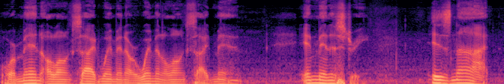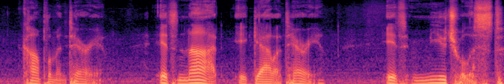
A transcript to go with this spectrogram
or men alongside women, or women alongside men in ministry is not complementarian. It's not egalitarian it's mutualist.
